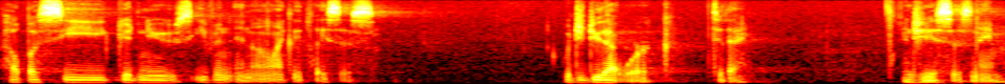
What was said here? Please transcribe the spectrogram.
Help us see good news even in unlikely places. Would you do that work today? In Jesus' name,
